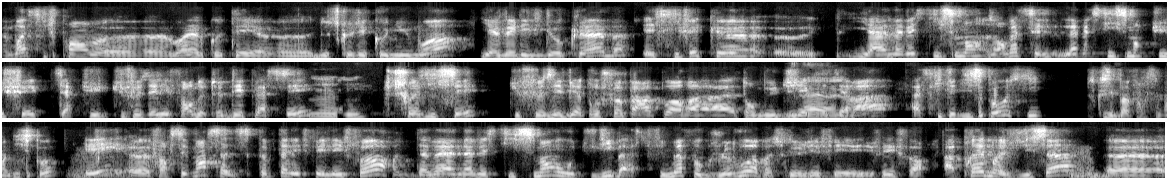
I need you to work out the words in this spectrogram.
moi si je prends euh, voilà le côté euh, de ce que j'ai connu moi il y avait les vidéoclubs et ce qui fait que euh, il y a un investissement. En fait c'est l'investissement que tu fais. C'est-à-dire que tu, tu faisais l'effort de te déplacer Mhm. tu choisissais, tu faisais bien ton choix par rapport à ton budget, Ouais, etc., à ce qui était dispo aussi, parce que c'est pas forcément dispo. Et euh, forcément, ça, comme tu avais fait l'effort, tu avais un investissement où tu dis, bah, ce film-là, faut que je le vois parce que j'ai fait, fait l'effort. Après, moi, je dis ça, euh,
